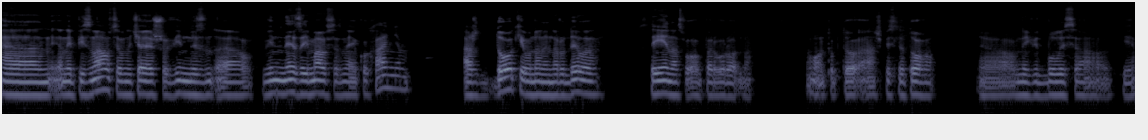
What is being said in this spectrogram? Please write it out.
е, не пізнав, це означає, що він не, е, він не займався з нею коханням, аж доки вона не народила сина свого первородного. О, тобто, аж після того е, в них відбулися ці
